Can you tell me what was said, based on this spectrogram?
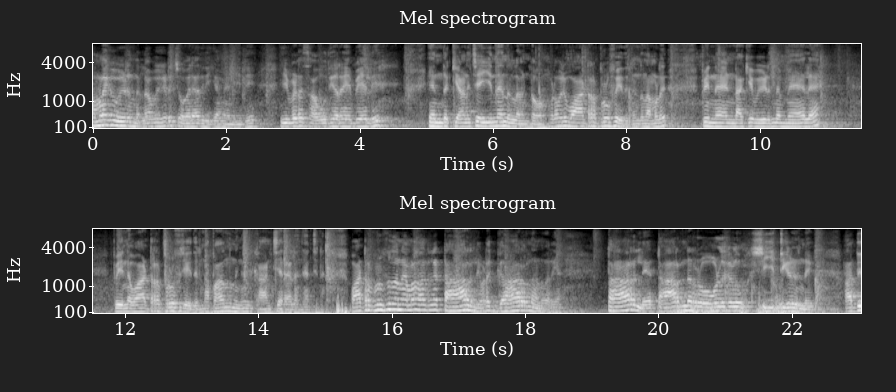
നമ്മളെയൊക്കെ വീടുണ്ടല്ലോ വീട് ചോരാതിരിക്കാൻ വേണ്ടിയിട്ട് ഇവിടെ സൗദി അറേബ്യയിൽ എന്തൊക്കെയാണ് ചെയ്യുന്നതെന്നുള്ളതുണ്ടോ ഇവിടെ ഒരു വാട്ടർ പ്രൂഫ് ചെയ്തിട്ടുണ്ട്. നമ്മൾ പിന്നെ ഉണ്ടാക്കിയ വീടിന്റെ മേലെ പിന്നെ വാട്ടർ പ്രൂഫ് ചെയ്തിട്ടുണ്ട്. അപ്പോൾ അതൊന്ന് നിങ്ങൾക്ക് കാണിച്ചു തരാമല്ലോ ഞാൻ വിചാരിച്ചിട്ടുണ്ട് വാട്ടർ പ്രൂഫ് എന്ന് പറഞ്ഞാൽ നമ്മുടെ നാട്ടിലെ ടാറില്ല? ഇവിടെ ഗാർ എന്നാണ് പറയുക ടാറില്ലേ? ടാറിന്റെ റോളുകളും ഷീറ്റുകളുണ്ട് അത്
